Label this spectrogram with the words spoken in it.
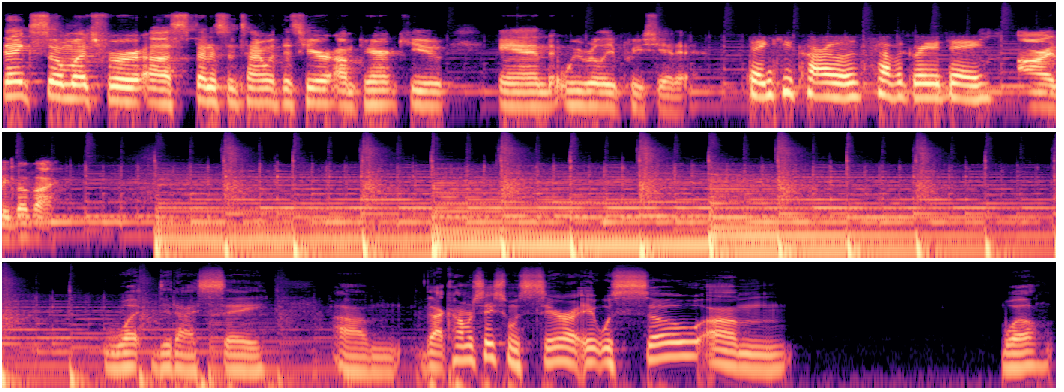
Thanks so much for uh, spending some time with us here on Parent Cue, and we really appreciate it. Thank you, Carlos. Have a great day. Alrighty, bye bye. What did I say? Um, that conversation with Sara, it was so um, well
